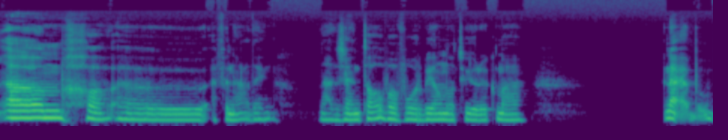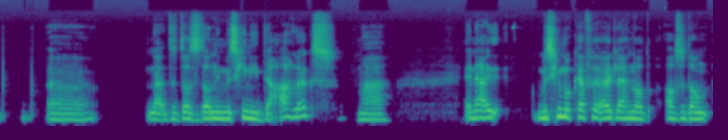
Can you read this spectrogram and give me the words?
Ehm, goh, eh, even nadenken. Nou, er zijn tal van voorbeelden natuurlijk, maar... Nou, eh, nou, dat is dan misschien niet dagelijks, maar... En nou, misschien moet ik even uitleggen dat als, dan,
